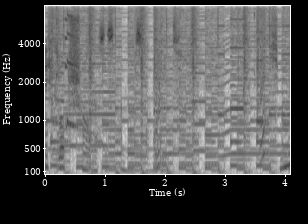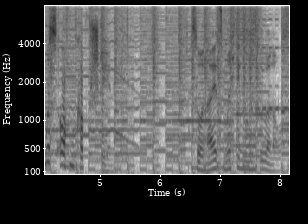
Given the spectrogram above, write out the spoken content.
Ich glaube schon, dass es anders geht. Ich muss auf dem Kopf stehen. So, na jetzt im richtigen Moment rüberlaufen.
